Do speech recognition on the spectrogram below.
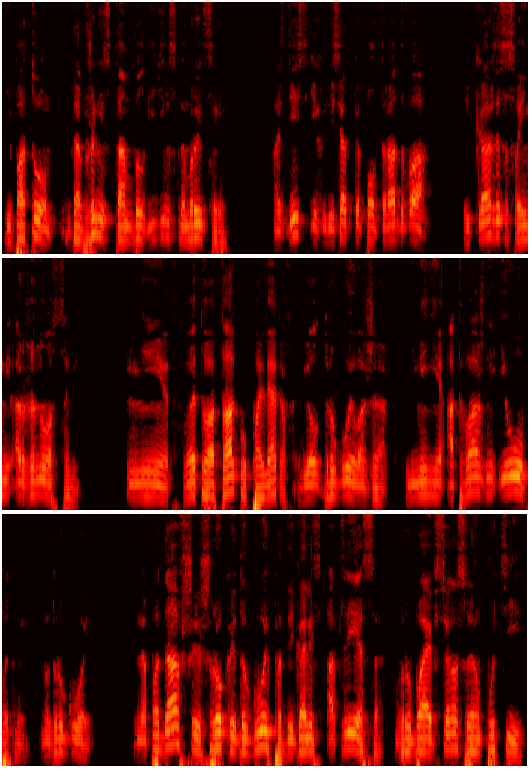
И потом, Добжинец там был единственным рыцарем, а здесь их десятка полтора-два, и каждый со своими оруженосцами. Нет, в эту атаку поляков вел другой вожак, не менее отважный и опытный, но другой. Нападавшие широкой дугой продвигались от леса, вырубая все на своем пути,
